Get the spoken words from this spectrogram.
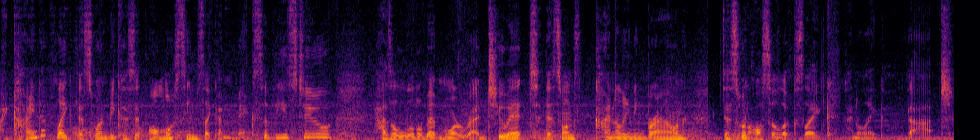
I kind of like this one because it almost seems like a mix of these two. Has a little bit more red to it. This one's kind of leaning brown. This one also looks like kind of like that.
